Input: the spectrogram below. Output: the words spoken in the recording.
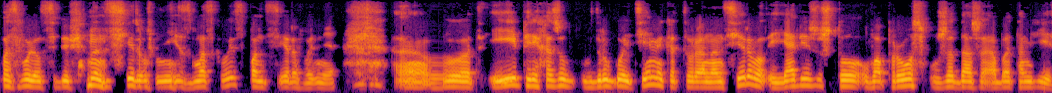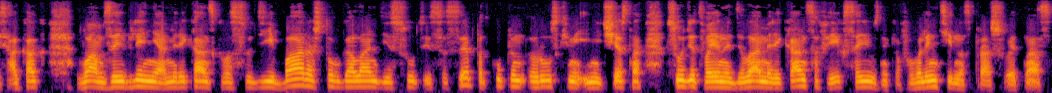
позволил себе финансирование из Москвы, спонсирование. Э, вот. И перехожу к другой теме, которую анонсировал. И я вижу, что вопрос уже даже об этом есть. А как вам заявление американского судьи Что в Голландии суд СССР подкуплен русскими и нечестно судят военные дела американцев и их союзников. Валентина спрашивает нас.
